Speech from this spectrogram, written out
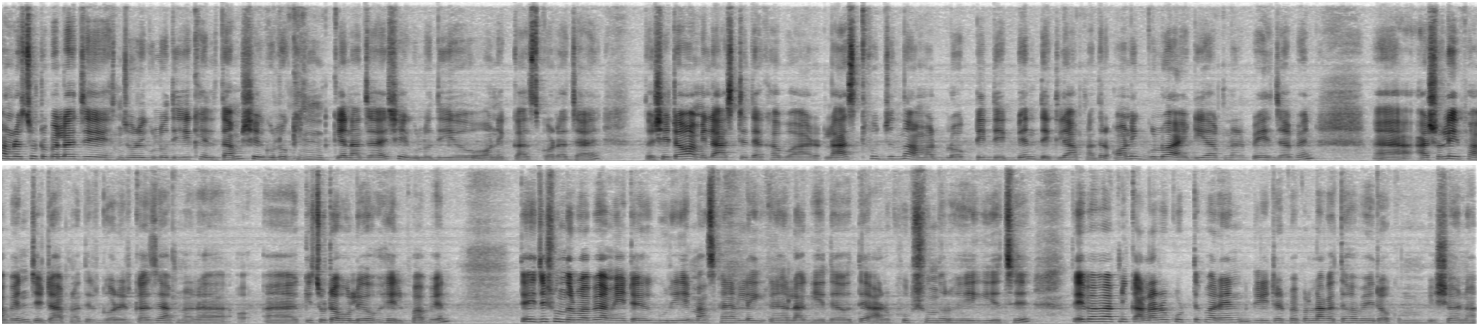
আমরা ছোটোবেলায় যে জড়িগুলো দিয়ে খেলতাম, সেগুলো কিন- কেনা যায়, সেগুলো দিয়েও অনেক কাজ করা যায়। তো সেটাও আমি লাস্টে দেখাবো। আর লাস্ট পর্যন্ত আমার ব্লগটি দেখবেন, দেখলে আপনাদের অনেকগুলো আইডিয়া আপনারা পেয়ে যাবেন। আসলেই পাবেন, যেটা আপনাদের ঘরের কাজে আপনারা কিছুটা হলেও হেল্প পাবেন। তো এই যে সুন্দরভাবে আমি এটা ঘুরিয়ে মাঝখানে লাগিয়ে দেওয়াতে আরও খুব সুন্দর হয়ে গিয়েছে। তো এইভাবে আপনি কালারও করতে পারেন গ্লিটার পেপার লাগাতে হবে এরকম বিষয় না।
